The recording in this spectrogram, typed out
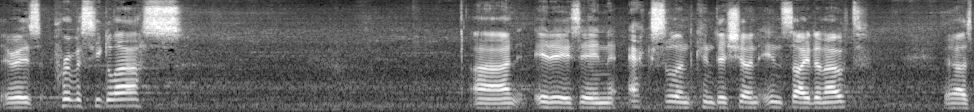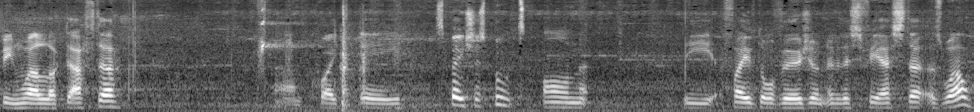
There is privacy glass and it is in excellent condition inside and out. It has been well looked after. And quite a spacious boot on the five door version of this Fiesta as well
